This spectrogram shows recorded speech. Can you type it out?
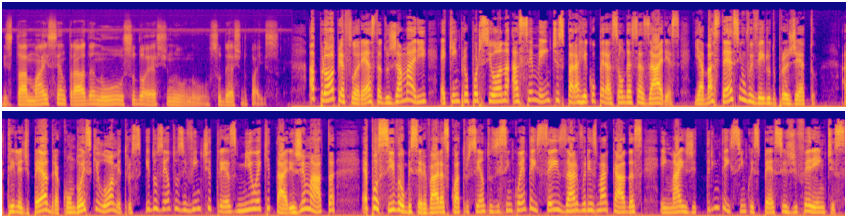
está mais centrada no sudoeste, no, no sudeste do país. A própria floresta do Jamari é quem proporciona as sementes para a recuperação dessas áreas e abastecem o viveiro do projeto. A trilha de pedra, com 2 quilômetros e 223 mil hectares de mata, é possível observar as 456 árvores marcadas em mais de 35 espécies diferentes,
